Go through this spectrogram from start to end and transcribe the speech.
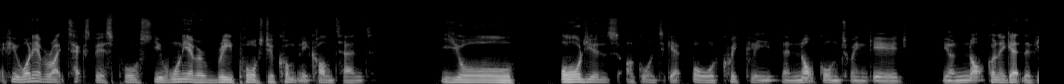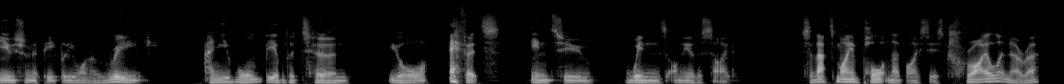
if you only ever write text based posts, you only ever repost your company content, your audience are going to get bored quickly. They're not going to engage. You're not going to get the views from the people you want to reach, and you won't be able to turn your efforts into wins on the other side. So that's my important advice is trial and error.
